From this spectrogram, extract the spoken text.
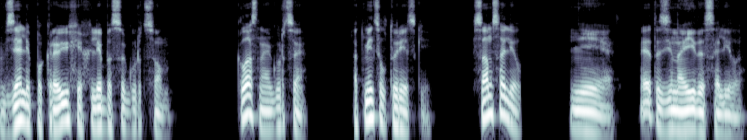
взяли по краюхе хлеба с огурцом. «Классные огурцы», — отметил Турецкий. «Сам солил?» «Нет, это Зинаида солила».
